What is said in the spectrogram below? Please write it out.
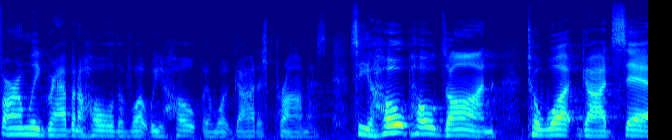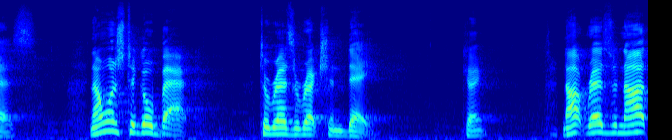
firmly grabbing a hold of what we hope and what God has promised. See, hope holds on to what God says. Now, I want us to go back to Resurrection Day, okay? Not, res- not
